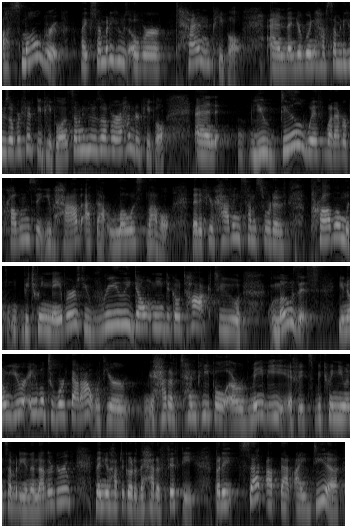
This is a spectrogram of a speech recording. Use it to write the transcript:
a small group, like somebody who's over 10 people, and then you're going to have somebody who's over 50 people, and somebody who's over 100 people, and you deal with whatever problems that you have at that lowest level. That if you're having some sort of problem with between neighbors, you really don't need to go talk to Moses. You know, you're able to work that out with your head of 10 people, or maybe if it's between you and somebody in another group, then you'll have to go to the head of 50. But it set up that idea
